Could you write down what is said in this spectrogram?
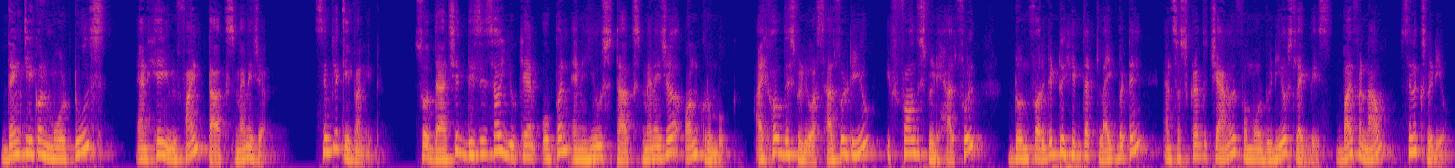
then click on More Tools and here you will find Task Manager. Simply click on it. So that's it. This is how you can open and use Task Manager on Chromebook. I hope this video was helpful to you. If you found this video helpful, don't forget to hit that like button and subscribe the channel for more videos like this. Bye for now. See you next video.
